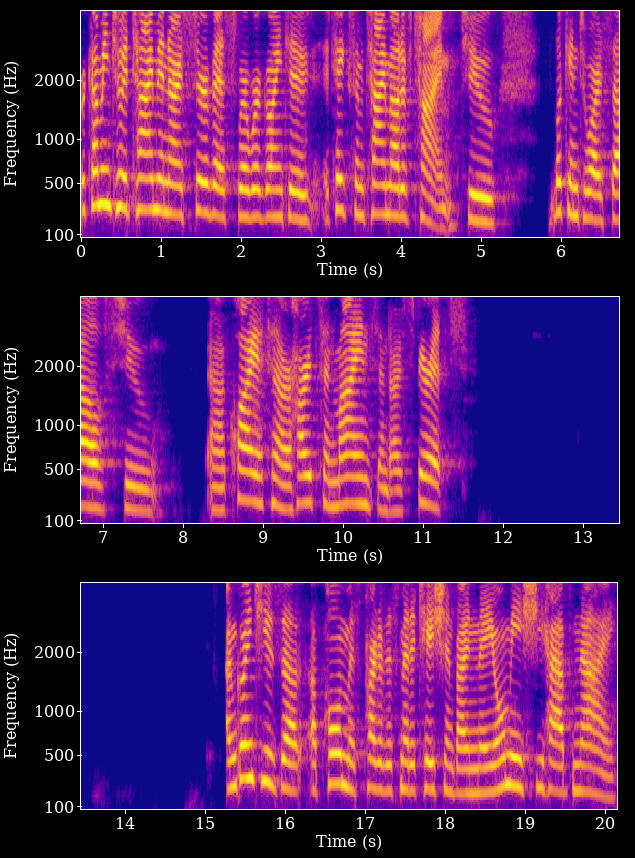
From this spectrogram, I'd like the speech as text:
We're coming to a time in our service where we're going to take some time out of time to look into ourselves, to uh, quiet our hearts and minds and our spirits. I'm going to use a, a poem as part of this meditation by Naomi Shihab Nye.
